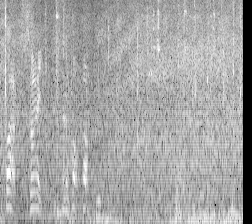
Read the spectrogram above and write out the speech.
fuck, sake.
